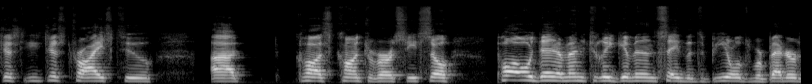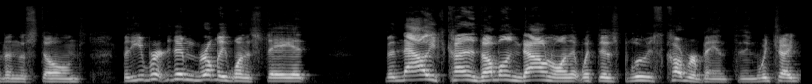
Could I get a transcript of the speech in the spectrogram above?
just he just tries to uh, cause controversy. So Paul did eventually give in and say that the Beatles were better than the Stones, but he didn't really want to say it. But now he's kind of doubling down on it with this blues cover band thing, which I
